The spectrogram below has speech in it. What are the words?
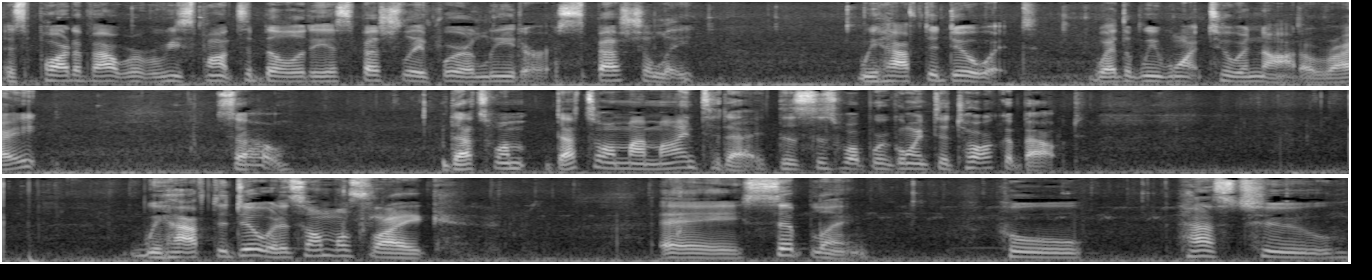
It's part of our responsibility, especially if we're a leader, especially. We have to do it, whether we want to or not, all right? So that's, what, that's on my mind today. This is what we're going to talk about we have to do it. It's almost like a sibling who has to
